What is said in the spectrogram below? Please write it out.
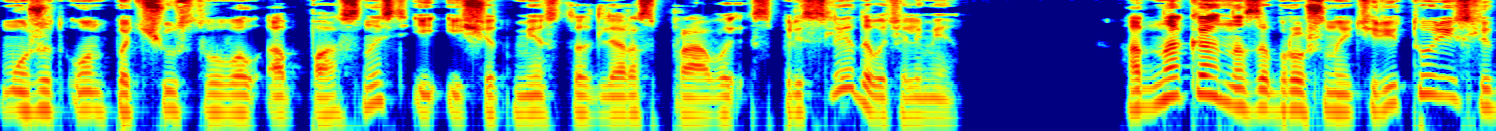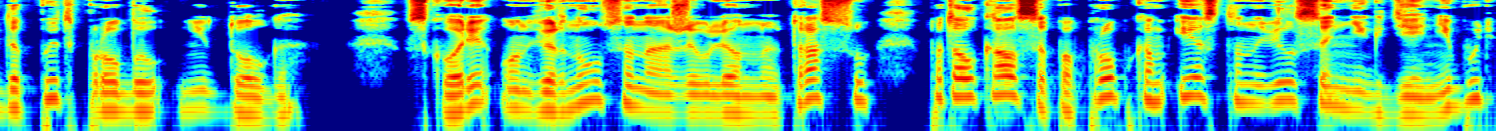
Может, он почувствовал опасность и ищет место для расправы с преследователями? Однако на заброшенной территории следопыт пробыл недолго. Вскоре он вернулся на оживленную трассу, потолкался по пробкам и остановился не где-нибудь,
